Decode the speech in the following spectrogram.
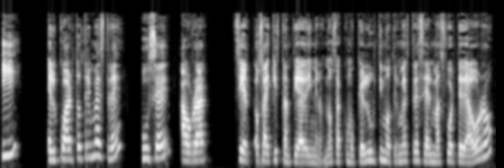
Y el cuarto trimestre puse ahorrar cierta, o sea, X cantidad de dinero, ¿no? O sea, como que el último trimestre sea el más fuerte de ahorro.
